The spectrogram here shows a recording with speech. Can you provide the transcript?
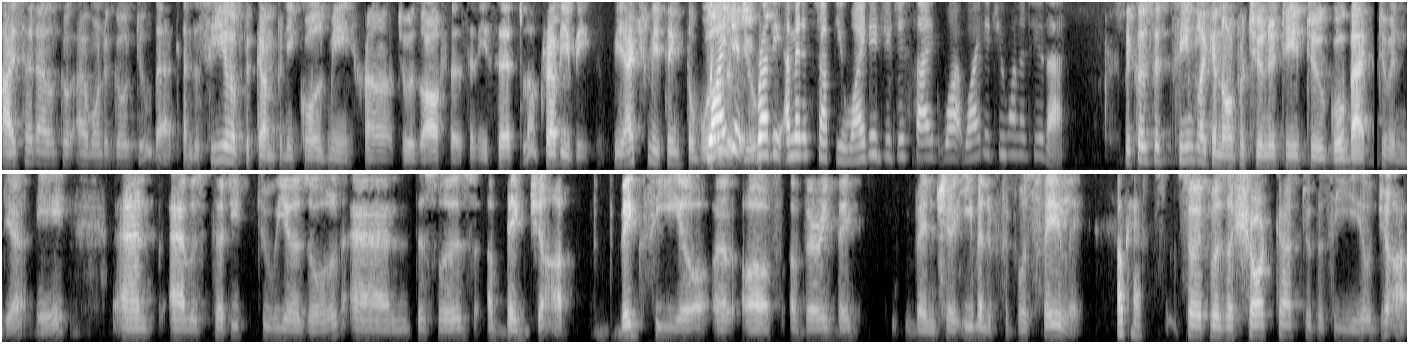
I said I'll go. I want to go do that. And the CEO of the company called me uh, to his office, and he said, "Look, Ravi, we, we actually think the Why world of did you Ravi? I'm going to stop you. Why did you decide? Why Why did you want to do that? Because it seemed like an opportunity to go back to India. A, and I was 32 years old, and this was a big job, big CEO of, of a very big venture, even if it was failing. Okay. So it was a shortcut to the CEO job.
